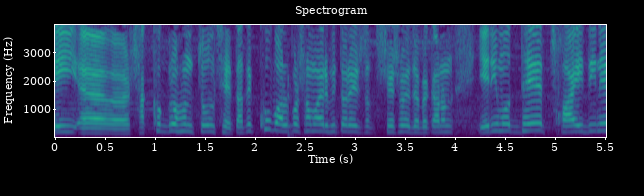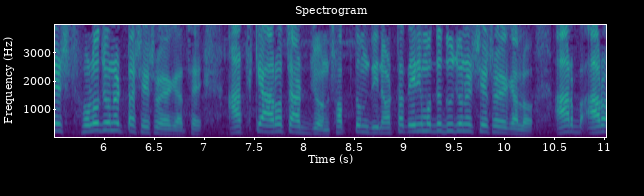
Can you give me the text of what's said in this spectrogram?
এই সাক্ষ্য গ্রহণ চলছে, তাতে খুব অল্প সময়ের ভিতরে শেষ হয়ে যাবে। কারণ এরই মধ্যে ছয় দিনের ষোলো জনেরটা শেষ হয়ে গেছে, আজকে আরও চারজন, সপ্তম দিন। অর্থাৎ এরই মধ্যে দুজনের শেষ হয়ে গেল, আর আরও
